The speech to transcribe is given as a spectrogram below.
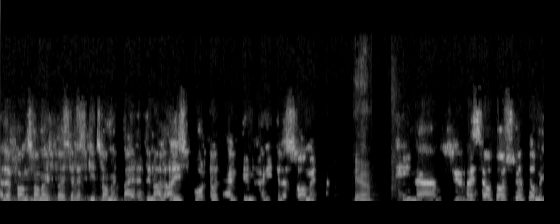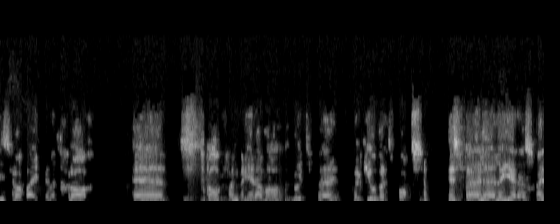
hulle vang saam met vis, hulle skiet saam met my. Hulle doen al al die sporte wat ek doen, geniet hulle saam met my. Ja. En ehm uh, sien myself daar soveel mense daar buite wat graag uh skalk van Breda wil ontmoet vir vir Gilbert Fox. Dis vir hulle hulle here. My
